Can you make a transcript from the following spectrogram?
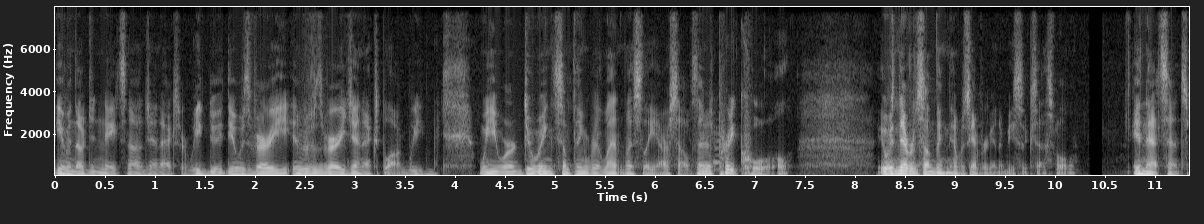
even though Nate's not a Gen Xer. We it was very it was very Gen X blog. We we were doing something relentlessly ourselves, and it was pretty cool. It was never something that was ever going to be successful in that sense.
